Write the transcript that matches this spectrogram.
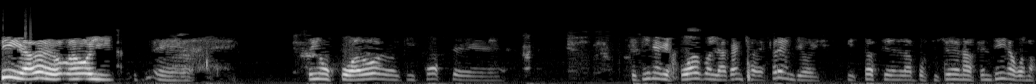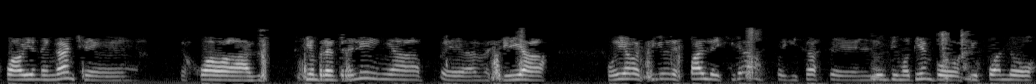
Sí, a ver, hoy soy un jugador quizás tiene que jugar con la cancha de frente hoy. Quizás en la posición en Argentina, cuando jugaba bien de enganche, eh, jugaba siempre entre líneas, eh, recibía, podía recibir de espalda y girar, y quizás en el último tiempo estoy jugando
